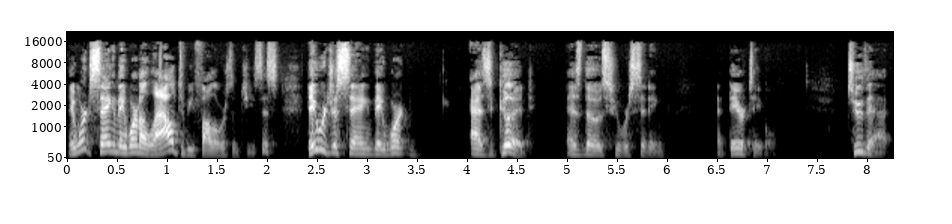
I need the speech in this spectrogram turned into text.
They weren't saying they weren't allowed to be followers of Jesus. They were just saying they weren't as good as those who were sitting at their table. To that,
